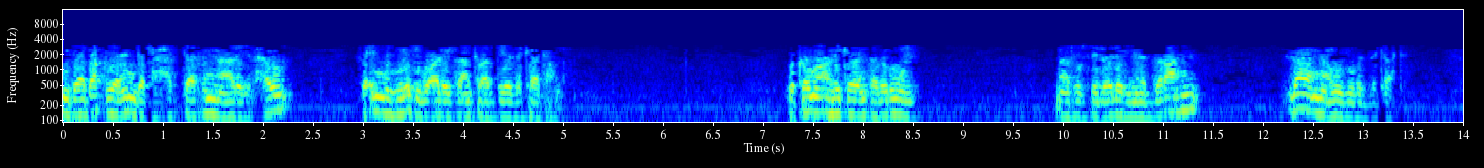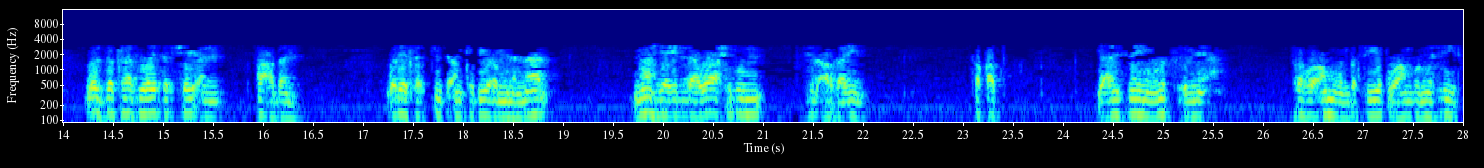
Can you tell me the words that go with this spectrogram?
إذا بقي عندك حتى تم عليه الحول فإنه يجب عليك أن تؤدي زكاته. وكما أهلك ينتظرون ما ترسل إليه من الدراهم لا يمنع وجوب الزكاة. والزكاة ليست شيئا صعبا وليست جزءا كبيرا من المال ما هي إلا واحد في الأربعين فقط يعني اثنين ونصف المئة فهو أمر بسيط وأمر يسير.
